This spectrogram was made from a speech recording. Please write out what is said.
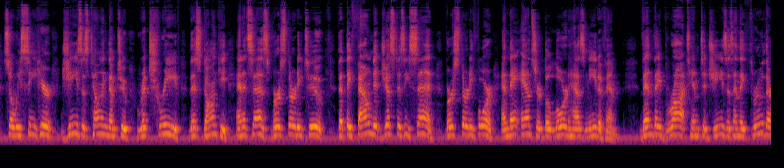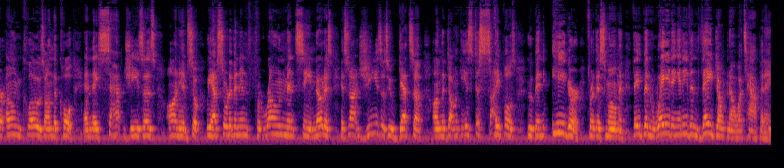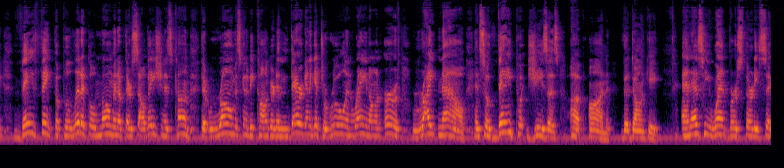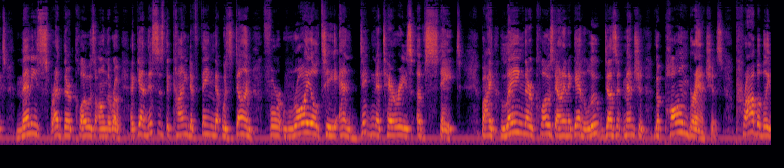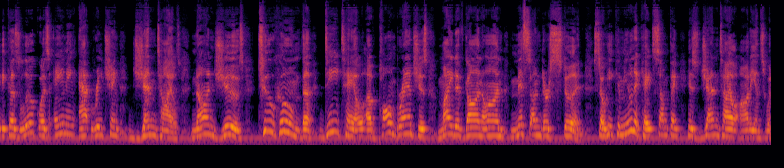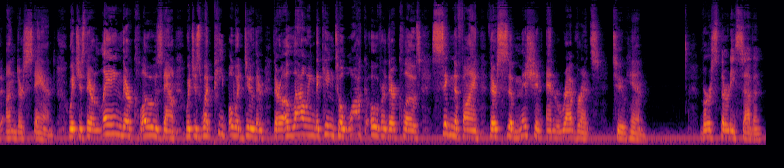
So we see here Jesus telling them to retrieve this donkey. And it says, verse 32, that they found it just as he said. Verse 34, and they answered, The Lord has need of him. Then they brought him to Jesus and they threw their own clothes on the colt and they sat Jesus on him. So we have sort of an enthronement scene. Notice it's not Jesus who gets up on the donkey, it's disciples who've been eager for this moment. They've been waiting and even they don't know what's happening. They think the political moment of their salvation has come, that Rome is going to be conquered and they're going to get to rule and reign on earth right now. And so they put Jesus up on the donkey. And as he went, verse 36, many spread their clothes on the road. Again, this is the kind of thing that was done for royalty and dignitaries of state by laying their clothes down. And again, Luke doesn't mention the palm branches, probably because Luke was aiming at reaching Gentiles, non Jews, to whom the detail of palm branches might have gone on misunderstood. So he communicates something his Gentile audience would understand, which is they're laying their clothes down, which is what people would do. They're, they're allowing the king to walk over their clothes, signifying their submission and reverence to him. Verse 37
